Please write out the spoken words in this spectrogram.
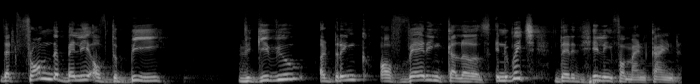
that from the belly of the bee, we give you a drink of varying colors in which there is healing for mankind.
